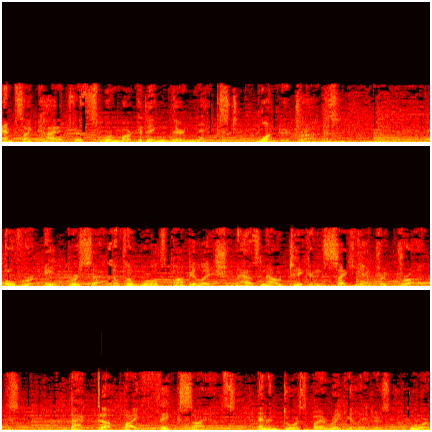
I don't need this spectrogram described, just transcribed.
And psychiatrists were marketing their next wonder drugs. Over 8% of the world's population has now taken psychiatric drugs, backed up by fake science and endorsed by regulators who are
